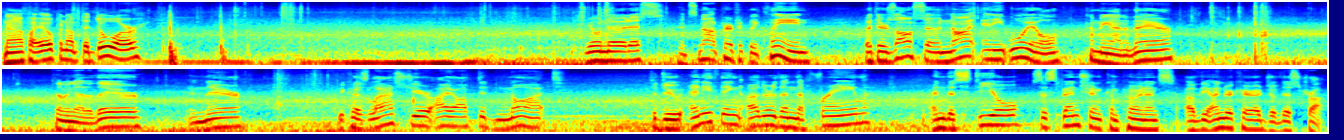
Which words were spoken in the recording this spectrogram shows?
Now if I open up the door, you'll notice it's not perfectly clean, but there's also not any oil coming out of there, coming out of there, and there. Because last year I opted not to do anything other than the frame and the steel suspension components of the undercarriage of this truck.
